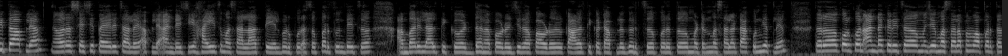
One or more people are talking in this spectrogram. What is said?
इथं आपल्या रस्स्याची रश्श्याची तयारी चालू आहे. आपल्या अंड्याची हाईच मसाला तेल भरपूर असं परतून द्यायचं. आंबारी लाल तिखट धना पावडर जिरा पावडर काळं तिखट आपलं घरचं. परत मटण मसाला टाकून घेतले. तर कोण कोण अंडा करीचं म्हणजे मसाला पण वापरतात.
